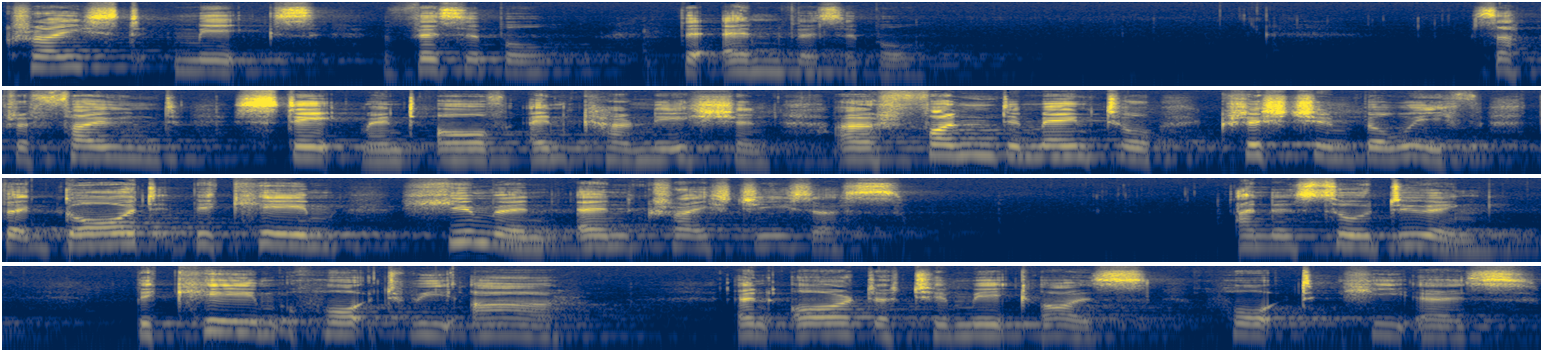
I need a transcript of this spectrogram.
Christ makes visible the invisible. It's a profound statement of incarnation, our fundamental Christian belief that God became human in Christ Jesus, and in so doing, became what we are in order to make us what he is.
